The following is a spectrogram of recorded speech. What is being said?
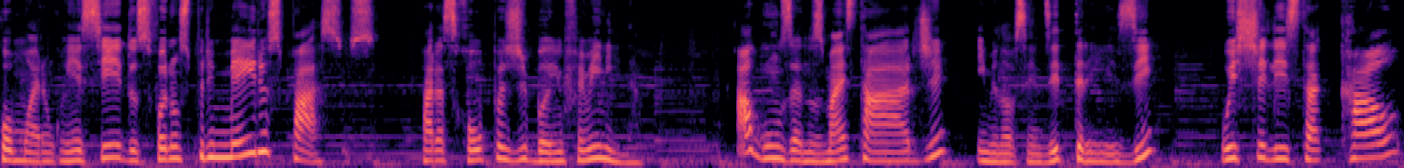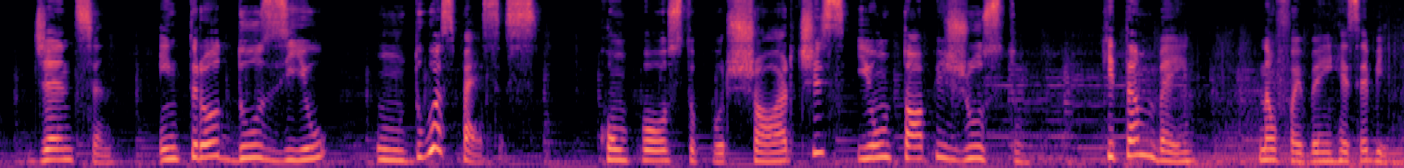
como eram conhecidos, foram os primeiros passos para as roupas de banho feminina. Alguns anos mais tarde, em 1913, o estilista Carl Jensen introduziu um duas peças, composto por shorts e um top justo, que também não foi bem recebido.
